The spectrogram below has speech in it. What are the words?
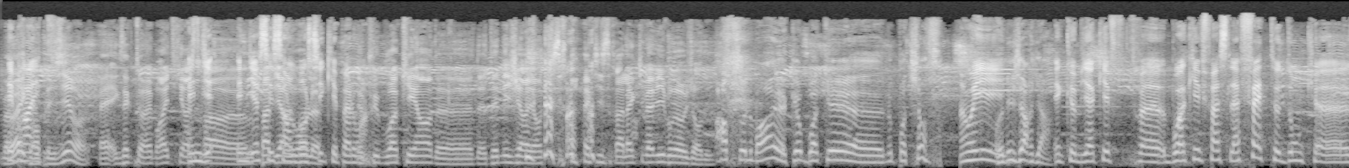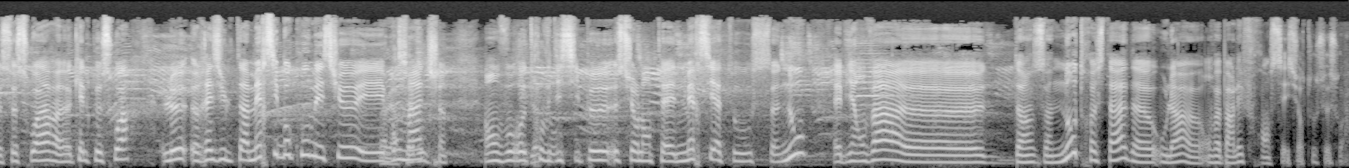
Bah Et ouais, grand plaisir. Exactement. Et Bright qui restera euh, c'est aussi le, qui est pas loin. le plus boakéen de, de- des Nigérians qui sera, qui sera là, qui va vibrer aujourd'hui. Absolument, et que Boaké euh, nous pas de chance Ah Oui. au Nigeria. Et que Biaké f- euh, Boaké fasse la fête donc euh, ce soir, euh, quel que soit le résultat. Merci beaucoup messieurs et Ah, bon match. On vous retrouve d'ici peu sur l'antenne. Merci à tous. Nous, eh bien, on va euh, dans un autre stade où là, on va parler français, surtout ce soir.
